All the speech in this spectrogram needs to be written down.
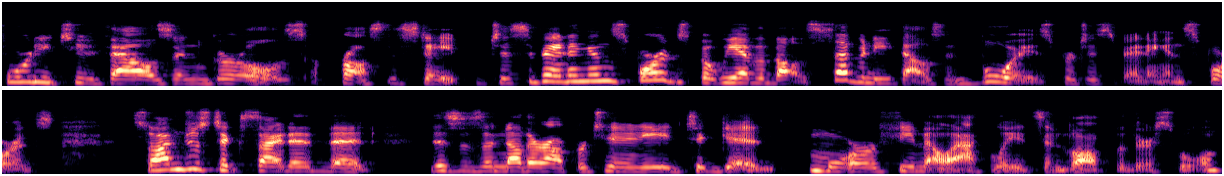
42,000 girls across the state participating in sports, but we have about 70,000 boys participating in sports. So I'm just excited that this is another opportunity to get more female athletes involved with their school.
